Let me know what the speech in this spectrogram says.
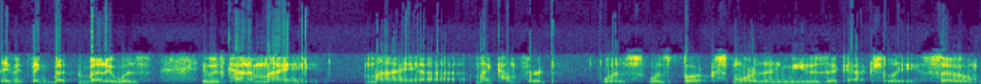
saving thing, but but it was it was kind of my my uh, my comfort was was books more than music actually. So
